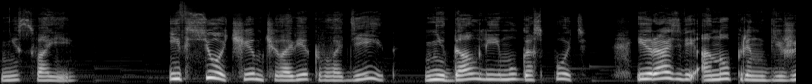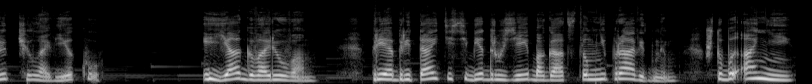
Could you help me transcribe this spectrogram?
не свои. И все, чем человек владеет, не дал ли ему Господь? И разве оно принадлежит человеку? И я говорю вам, приобретайте себе друзей богатством неправедным, чтобы они,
